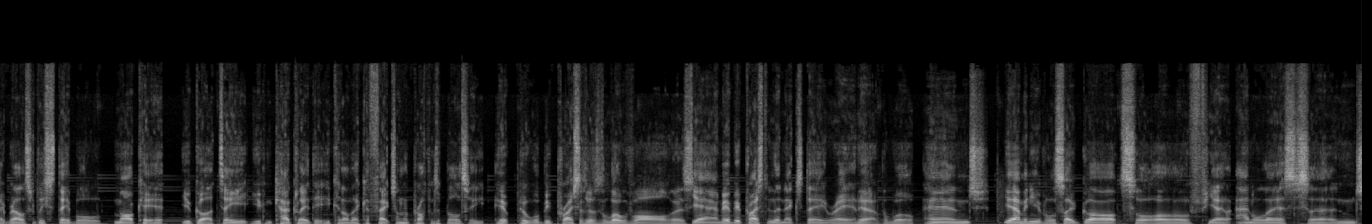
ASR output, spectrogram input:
like relatively stable market. You've got a date, you can calculate the economic effect on the profitability. It, it will be priced As low vol as yeah, maybe priced in the next day, right? Yeah. The world. And yeah, I mean, you've also got sort of, you know, analysts and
